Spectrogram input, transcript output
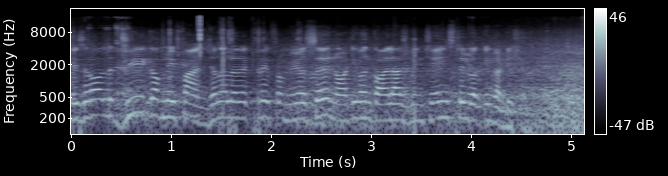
These are all the GE company fan. General Electric from USA. Not even coil has been changed. Still working condition.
